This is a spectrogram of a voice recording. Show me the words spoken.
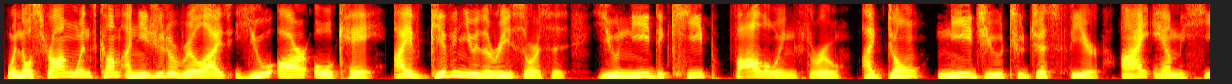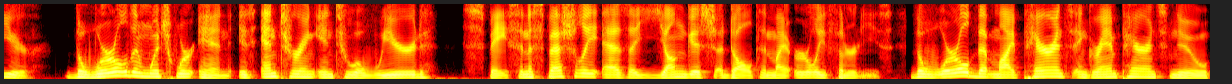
When those strong winds come, I need you to realize you are okay. I've given you the resources. You need to keep following through. I don't need you to just fear. I am here. The world in which we're in is entering into a weird space, and especially as a youngish adult in my early 30s. The world that my parents and grandparents knew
